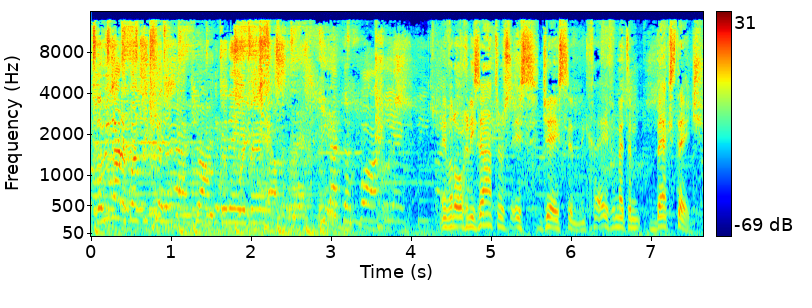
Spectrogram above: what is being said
So we got a bunch of killer Een van de organisators is Jason. Ik ga even met hem backstage.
